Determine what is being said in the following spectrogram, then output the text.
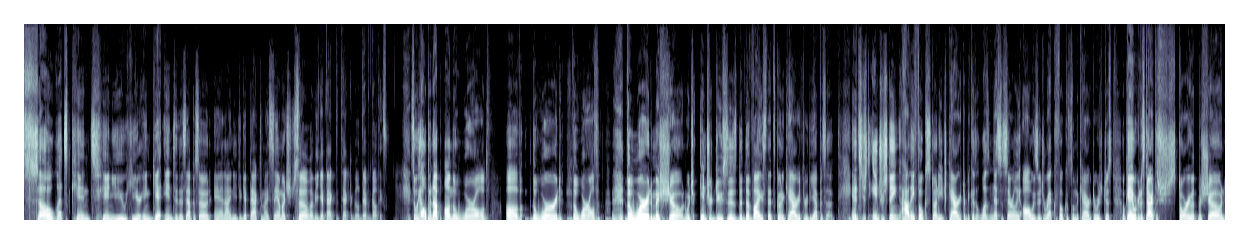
So let's continue here and get into this episode. And I need to get back to my sandwich. So let me get back to technical difficulties. So we open up on the world of the word, the world, the word Michonne, which introduces the device that's going to carry through the episode. And it's just interesting how they focused on each character because it wasn't necessarily always a direct focus on the character. It was just, okay, we're going to start the sh- story with Michonne.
